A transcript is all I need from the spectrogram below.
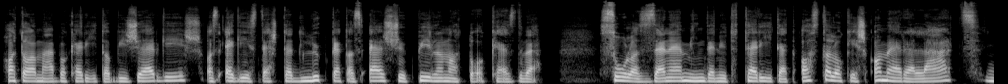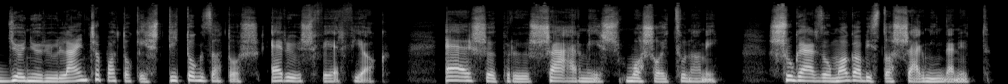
hatalmába kerít a bizsergés, az egész tested lüktet az első pillanattól kezdve. Szól a zene, mindenütt terített asztalok, és amerre látsz, gyönyörű lánycsapatok és titokzatos, erős férfiak elsöprő sárm és mosolycunami, sugárzó magabiztosság mindenütt.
